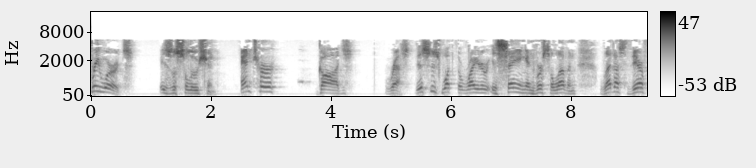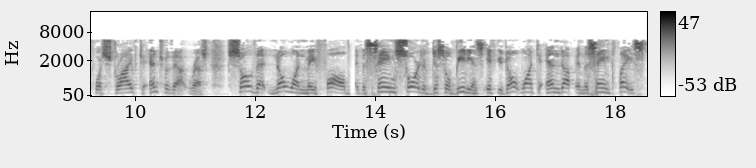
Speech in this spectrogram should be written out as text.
Three words is the solution. Enter God's rest. This is what the writer is saying in verse 11. Let us therefore strive to enter that rest so that no one may fall by the same sort of disobedience if you don't want to end up in the same place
